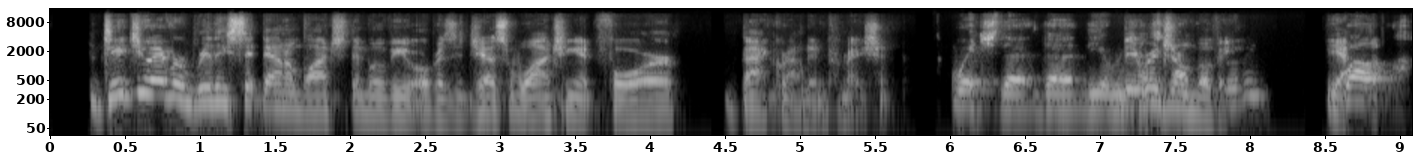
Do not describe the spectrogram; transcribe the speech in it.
did you ever really sit down and watch the movie, or was it just watching it for background information? Which the, the, the original, original Stargate movie. Yeah. Well,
